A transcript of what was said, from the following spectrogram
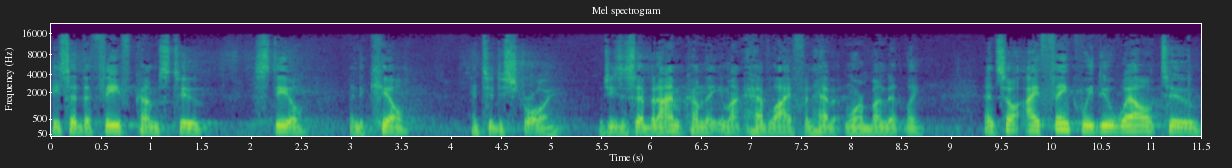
He said, The thief comes to steal and to kill and to destroy. And Jesus said, But I'm come that you might have life and have it more abundantly. And so I think we do well to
